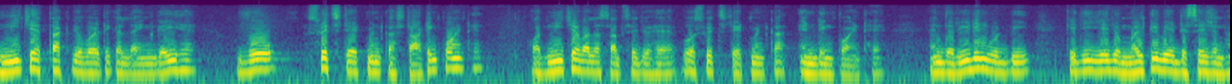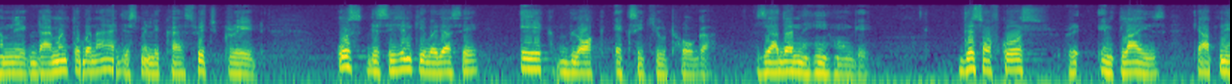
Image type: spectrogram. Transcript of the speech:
نیچے تک جو ورٹیکل لائن گئی ہے، وہ سوئچ اسٹیٹمنٹ کا اسٹارٹنگ پوائنٹ ہے اور نیچے والا سب سے جو ہے، وہ سوئچ اسٹیٹمنٹ کا اینڈنگ پوائنٹ ہے۔ And the reading would be کہ جی یہ جو ملٹی وے ڈیسیزن ہم نے ایک ڈائمنڈ تو بنایا ہے جس میں لکھا ہے سوئچ گریڈ اس ڈیسیزن کی وجہ سے ایک بلاک ایکسیکیوٹ ہوگا، زیادہ نہیں ہوں گے۔ دس آف کورس امپلائز کہ آپ نے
